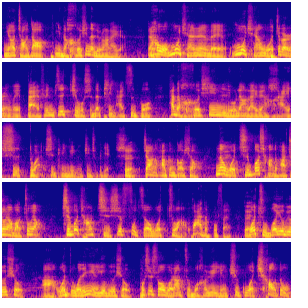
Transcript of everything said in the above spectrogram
你要找到你的核心的流量来源。然后我目前认为，目前我这边认为百分之九十的品牌自播，它的核心流量来源还是短视频引流进直播间。是这样的话更高效。那我直播场的话重要不重要？直播场只是负责我转化的部分，对我主播优不优秀啊？我我的运营优不优秀？不是说我让主播和运营去给我撬动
